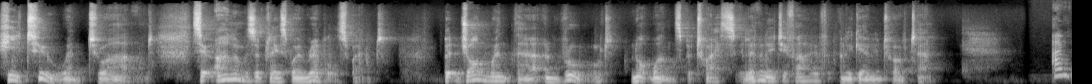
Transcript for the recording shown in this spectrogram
he too went to Ireland. So Ireland was a place where rebels went. But John went there and ruled not once but twice, 1185 and again in 1210. I'm,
